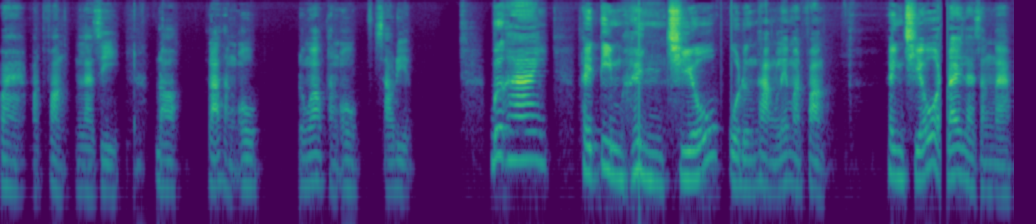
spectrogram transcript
và mặt phẳng là gì? Đó là thằng O, đúng không? Thằng O, giao điểm. Bước 2, thầy tìm hình chiếu của đường thẳng lên mặt phẳng. Hình chiếu ở đây là rằng là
